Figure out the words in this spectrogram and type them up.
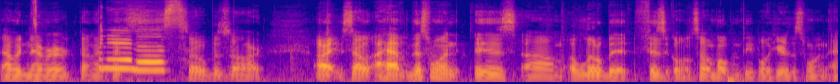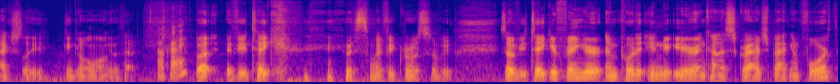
I would never done that. Bananas. That's so bizarre. All right, so I have this one is um, a little bit physical, and so I'm hoping people hear this one actually can go along with that. Okay. But if you take this might be gross of you. So if you take your finger and put it in your ear and kind of scratch back and forth,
